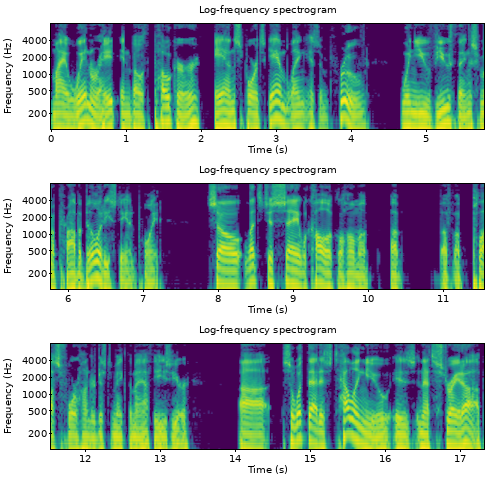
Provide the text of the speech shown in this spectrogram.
my win rate in both poker and sports gambling has improved when you view things from a probability standpoint. So let's just say we'll call Oklahoma a, a, a plus 400 just to make the math easier. Uh, so what that is telling you is, and that's straight up,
